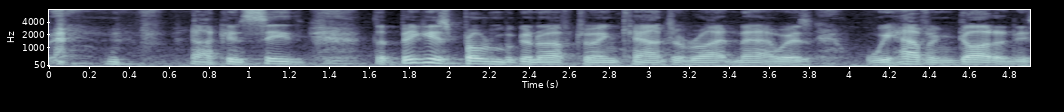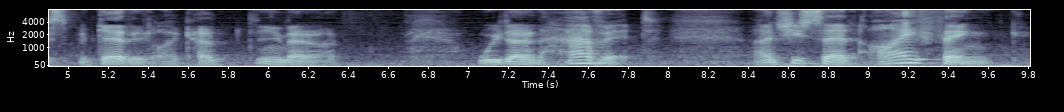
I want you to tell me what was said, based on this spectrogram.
I can see the biggest problem we're going to have to encounter right now is we haven't got any spaghetti. Like, I, you know, we don't have it. And she said, I think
